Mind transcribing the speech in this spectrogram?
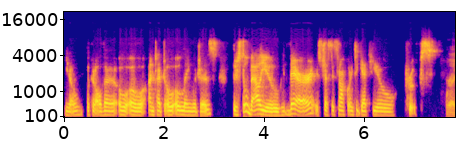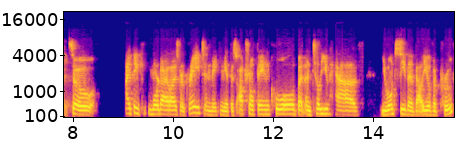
You know, look at all the OO untyped OO languages. There's still value there. It's just it's not going to get you proofs. right. So I think more dialyzed are great and making it this optional thing, cool. But until you have, you won't see the value of a proof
